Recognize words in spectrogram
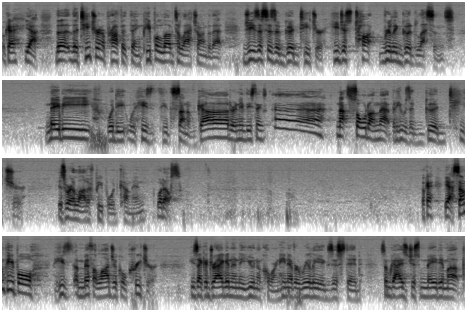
Okay, yeah. The, the teacher and a prophet thing, people love to latch onto that. Jesus is a good teacher. He just taught really good lessons. Maybe would he, he's the son of God or any of these things? Eh, not sold on that, but he was a good teacher, is where a lot of people would come in. What else? Okay, yeah, some people, he's a mythological creature. He's like a dragon and a unicorn. He never really existed. Some guys just made him up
